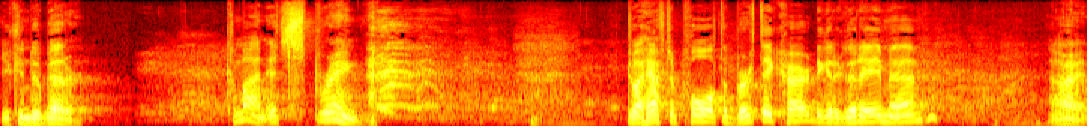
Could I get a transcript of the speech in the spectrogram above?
You can do better. Come on, it's spring. do I have to pull out the birthday card to get a good amen? All right.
